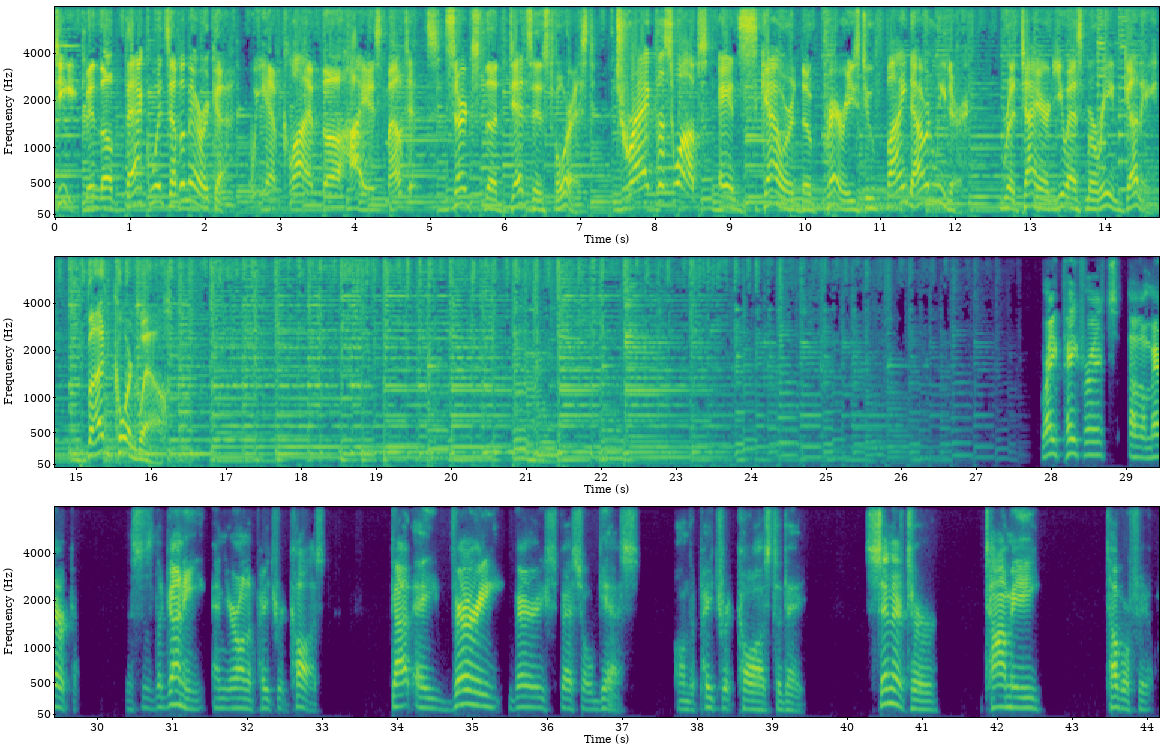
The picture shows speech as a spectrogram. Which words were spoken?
Deep in the backwoods of America, we have climbed the highest mountains, searched the densest forest, dragged the swamps, and scoured the prairies to find our leader, retired U.S. Marine gunny, Bud Cornwell. Great Patriots of America. This is the Gunny, and you're on the Patriot Cause. Got a very, very special guest on the Patriot Cause today Senator Tommy Tuberville,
